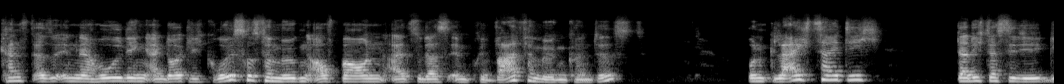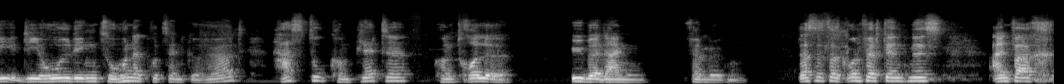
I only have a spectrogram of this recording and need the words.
kannst also in der Holding ein deutlich größeres Vermögen aufbauen, als du das im Privatvermögen könntest. Und gleichzeitig, dadurch, dass dir die, die Holding zu 100 Prozent gehört, hast du komplette Kontrolle über dein Vermögen. Das ist das Grundverständnis. Einfach,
